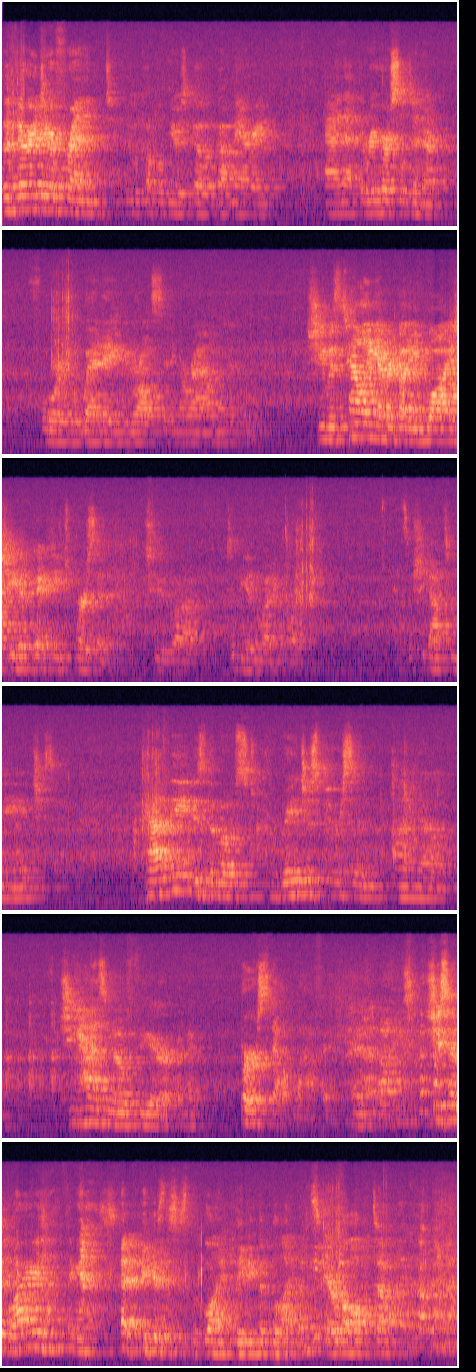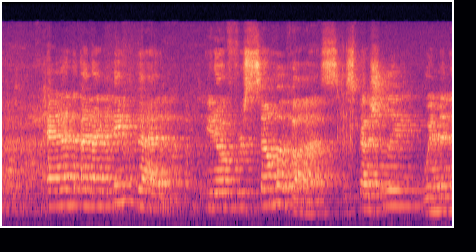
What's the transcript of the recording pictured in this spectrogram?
have a very dear friend who a couple of years ago got married and at the rehearsal dinner for the wedding, we were all sitting around, and she was telling everybody why she had picked each person to, uh, to be in the wedding party. And so she got to me and she said, Cathy is the most courageous person I know. She has no fear. And I burst out laughing. And she said, why are you laughing? I said, because this is the blind leading the blind. I'm scared all the time. And, and I think that, you know, for some of us, especially women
